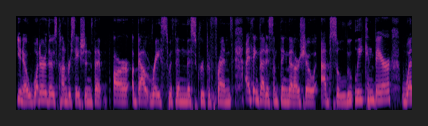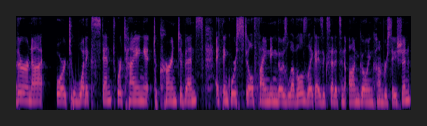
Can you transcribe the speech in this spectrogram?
you know, what are those conversations that are about race within this group of friends. I think that is something that our show absolutely can bear, whether or not or to what extent we're tying it to current events. I think we're still finding those levels. Like Isaac said, it's an ongoing conversation,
